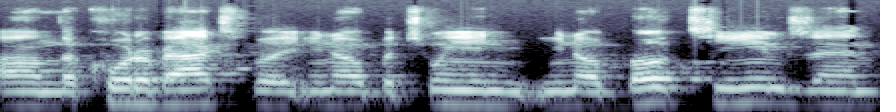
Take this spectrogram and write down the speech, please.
um, the quarterbacks, but you know, between you know both teams and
